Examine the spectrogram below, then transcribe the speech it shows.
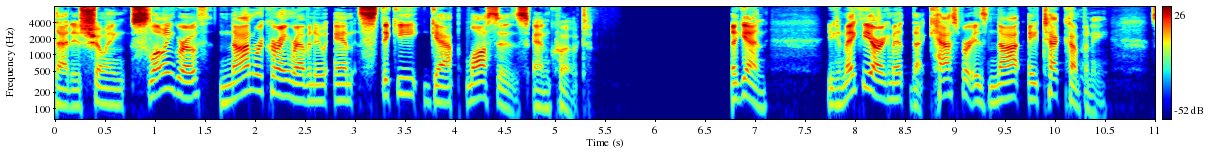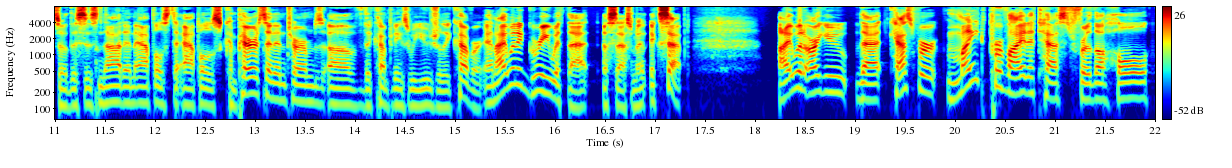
that is showing slowing growth, non recurring revenue, and sticky GAAP losses? End quote. Again, you can make the argument that Casper is not a tech company. So this is not an apples to apples comparison in terms of the companies we usually cover. And I would agree with that assessment, except I would argue that Casper might provide a test for the whole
